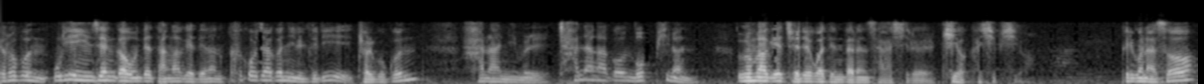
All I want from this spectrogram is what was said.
여러분, 우리의 인생 가운데 당하게 되는 크고 작은 일들이 결국은 하나님을 찬양하고 높이는 음악의 재료가 된다는 사실을 기억하십시오. 그리고 나서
